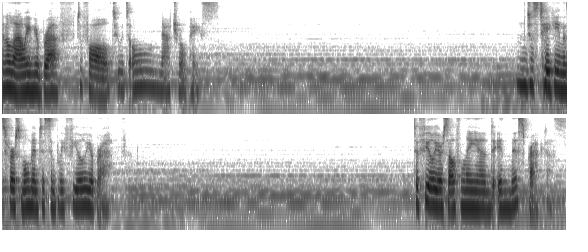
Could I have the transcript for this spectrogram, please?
And allowing your breath to fall to its own natural pace. And just taking this first moment to simply feel your breath. To feel yourself land in this practice.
